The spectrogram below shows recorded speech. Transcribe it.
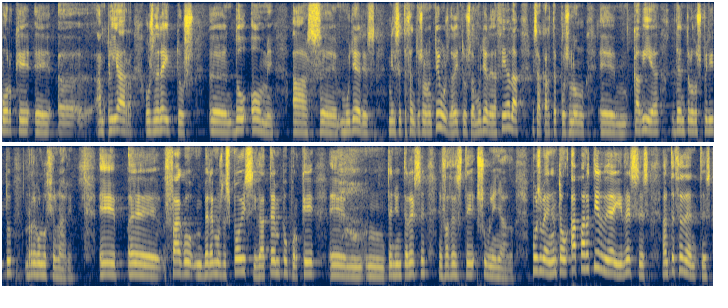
porque eh, eh ampliar os dereitos eh, do home as eh, mulleres 1791, os dereitos da muller e da cidadá, esa carta pois, non eh, cabía dentro do espírito revolucionario. Eh, eh, fago, veremos despois, se dá tempo, porque eh, teño interese en facer este subliñado. Pois ben, entón, a partir de aí, deses antecedentes,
